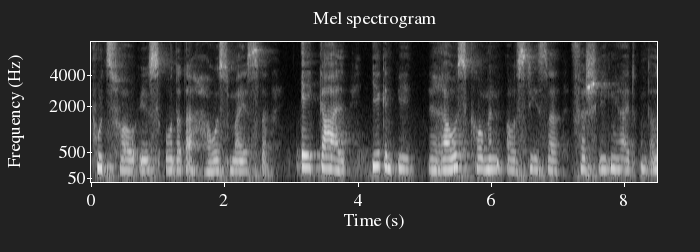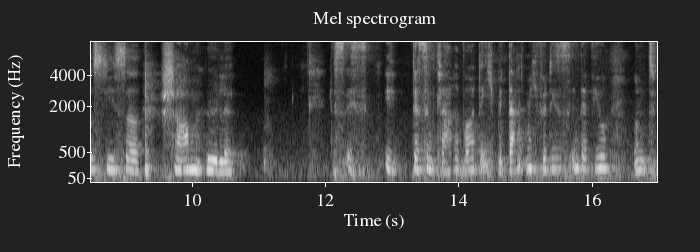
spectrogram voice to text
Putzfrau ist oder der Hausmeister. Egal, irgendwie rauskommen aus dieser Verschwiegenheit und aus dieser Schamhöhle. Das, ist, das sind klare Worte. Ich bedanke mich für dieses Interview und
